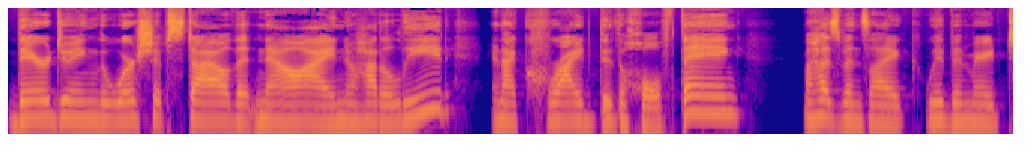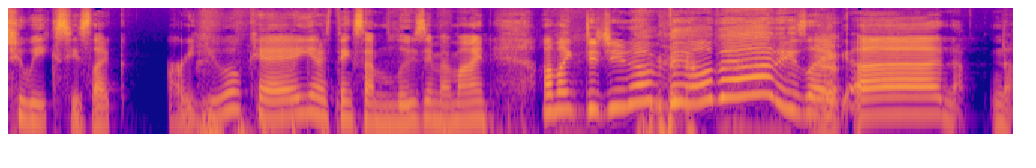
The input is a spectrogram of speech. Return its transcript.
They're doing the worship style that now I know how to lead. And I cried through the whole thing. My husband's like, we'd been married two weeks. He's like, are you okay? You know, thinks I'm losing my mind. I'm like, did you not feel that? He's like, uh, no, no.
